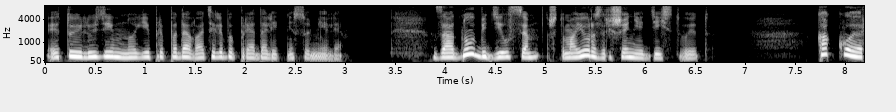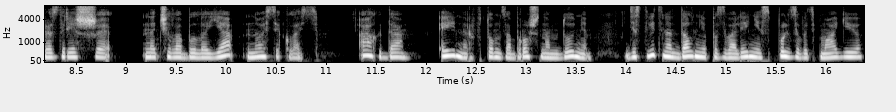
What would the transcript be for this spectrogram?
«Эту иллюзию многие преподаватели бы преодолеть не сумели». Заодно убедился, что мое разрешение действует. «Какое разреше...» — начала была я, но осеклась. «Ах, да, Эйнер в том заброшенном доме действительно дал мне позволение использовать магию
